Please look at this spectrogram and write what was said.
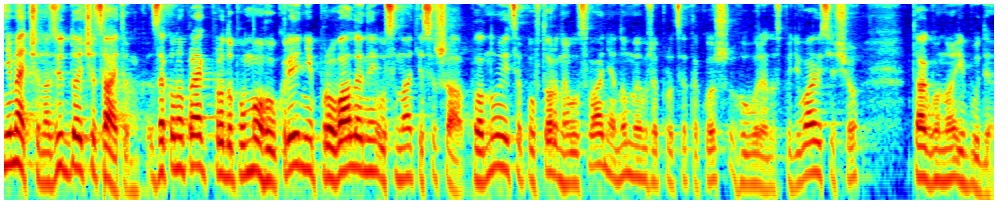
Німеччина Süddeutsche Zeitung. Законопроект про допомогу Україні провалений у Сенаті США. Планується повторне голосування. Ну, ми вже про це також говорили. Сподіваюся, що так воно і буде.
